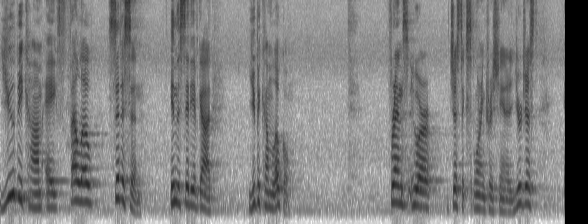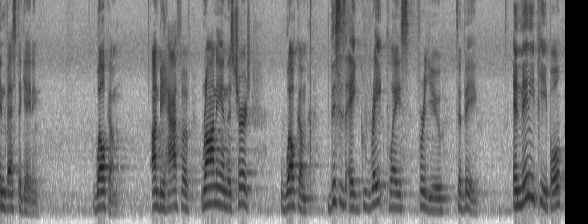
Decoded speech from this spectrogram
you become a fellow citizen in the city of God. You become local. Friends who are just exploring Christianity, you're just investigating. Welcome. On behalf of Ronnie and this church, welcome. This is a great place for you to be. And many people,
